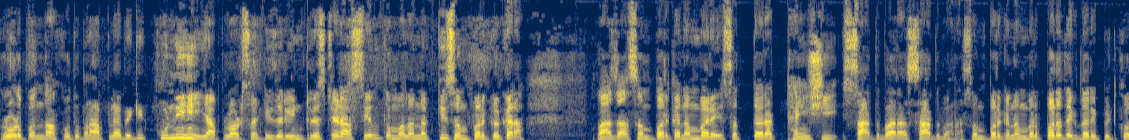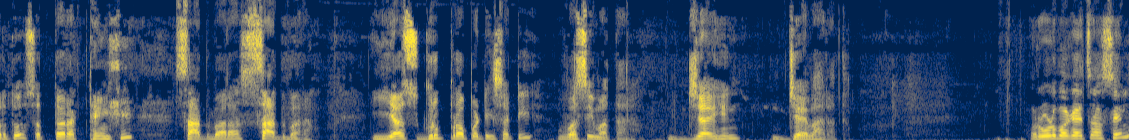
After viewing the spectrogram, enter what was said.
रोड पण दाखवतो. पण आपल्यापैकी कुणीही या प्लॉटसाठी जर इंटरेस्टेड असेल तर मला नक्की संपर्क करा. माझा संपर्क नंबर आहे सत्तर अठ्ठ्याऐंशी सात बारा सात बारा. संपर्क नंबर परत एकदा रिपीट करतो सत्तर अठ्ठ्याऐंशी सात बारा सात बारा. यस ग्रुप प्रॉपर्टीसाठी वसीम अतार जय हिंद जय भारत. रोड बघायचा असेल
